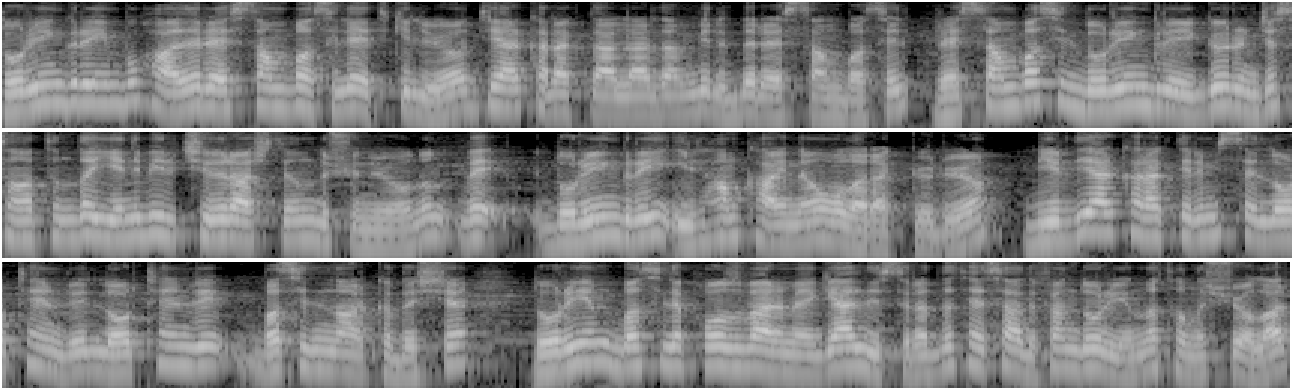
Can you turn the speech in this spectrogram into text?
Dorian Gray'in bu hali ressam Basil'i etkiliyor. Diğer karakterlerden biri de ressam Basil. Ressam Basil Dorian Gray'i görünce sanatında yeni bir çığır açtığını düşünüyor onun ve Dorian Gray'i ilham kaynağı olarak görüyor. Bir diğer karakterimiz ise Lord Henry. Lord Henry Basil'in arkadaşı. Dorian Basil'e poz vermeye geldiği sırada tesadüfen Dorian'la tanışıyorlar.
